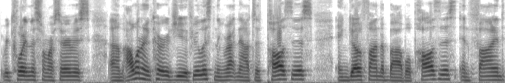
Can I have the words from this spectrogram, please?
recording this from our service. Um, I want to encourage you, if you're listening right now, to pause this and go find a Bible. Pause this and find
